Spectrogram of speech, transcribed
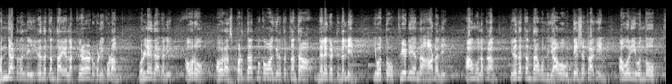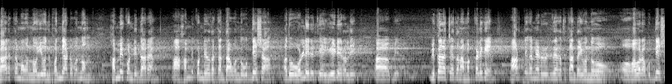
ಪಂದ್ಯಾಟದಲ್ಲಿ ಇರತಕ್ಕಂಥ ಎಲ್ಲ ಕ್ರೀಡಾಡುಗಳಿಗೆ ಕೂಡ ಒಳ್ಳೆಯದಾಗಲಿ. ಅವರು ಅವರ ಸ್ಪರ್ಧಾತ್ಮಕವಾಗಿರತಕ್ಕಂಥ ನೆಲೆಗಟ್ಟಿನಲ್ಲಿ ಇವತ್ತು ಕ್ರೀಡೆಯನ್ನು ಆಡಲಿ. ಆ ಮೂಲಕ ಇರತಕ್ಕಂಥ ಒಂದು ಯಾವ ಉದ್ದೇಶಕ್ಕಾಗಿ ಅವರು ಈ ಒಂದು ಕಾರ್ಯಕ್ರಮವನ್ನು, ಈ ಒಂದು ಪಂದ್ಯಾಟವನ್ನು ಹಮ್ಮಿಕೊಂಡಿದ್ದಾರೆ. ಆ ಹಮ್ಮಿಕೊಂಡಿರತಕ್ಕಂಥ ಒಂದು ಉದ್ದೇಶ ಅದು ಒಳ್ಳೆ ರೀತಿಯ ಈಡೇರಲಿ ವಿಕಲಚೇತನ ಮಕ್ಕಳಿಗೆ ಆರ್ಥಿಕ ನೆರವು ನೀಡತಕ್ಕಂಥ ಈ ಒಂದು ಅವರ ಉದ್ದೇಶ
